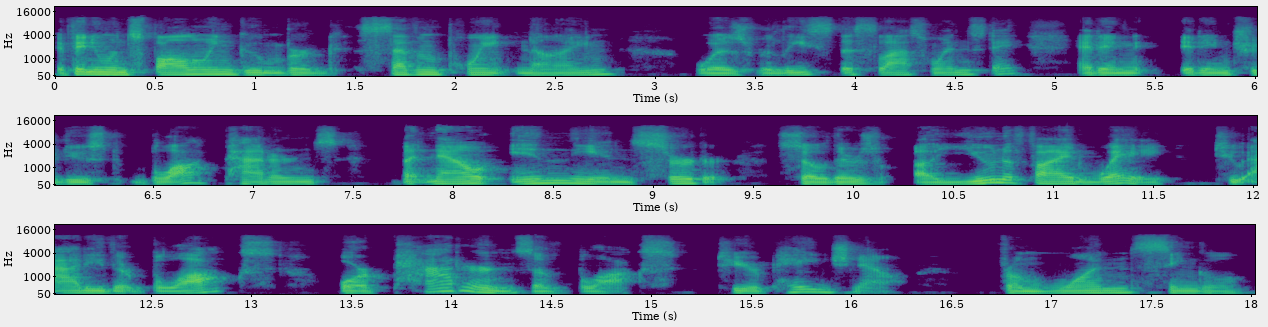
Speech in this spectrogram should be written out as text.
if anyone's following, Gutenberg 7.9 was released this last Wednesday, and in, it introduced block patterns, but now in the inserter. So there's a unified way to add either blocks or patterns of blocks to your page now from one single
